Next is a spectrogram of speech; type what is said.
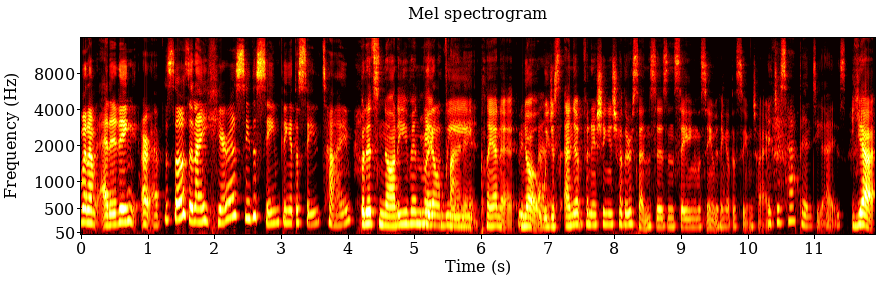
when I'm editing our episodes and I hear us say the same thing at the same time. But it's not even We like we plan it. plan it. We no, plan we it. just end up finishing each other's sentences and saying the same thing at the same time. It just happens, you guys. yeah,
